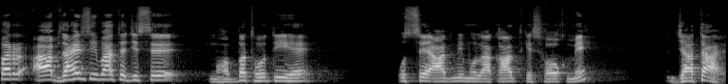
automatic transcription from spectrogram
पर आप ज़ाहिर सी बात है जिससे मोहब्बत होती है, उससे आदमी मुलाकात के शौक़ में जाता है।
